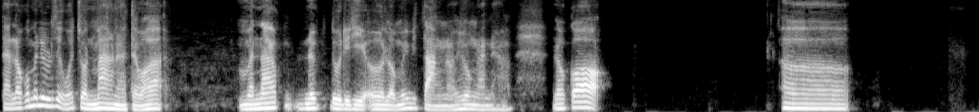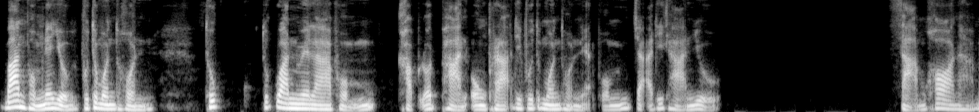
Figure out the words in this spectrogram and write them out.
แต่เราก็ไม่ได้รู้สึกว่าจนมากนะ แต่ว่า มันน่านึกดูดีทีเออเราไม่มีตังค์เนาะช่วงนั้นนะครับ แล้วก็เออบ้านผมเนี่ยอยู่พุทธมณฑลทุกทุกวันเวลาผมขับรถผ่านองค์พระที่พุทธมณฑลเนี่ย ผมจะอธิษฐานอยู่สามข้อนะครับ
